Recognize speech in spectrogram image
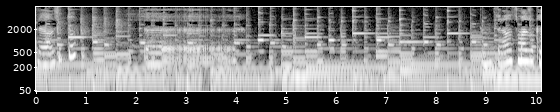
Trânsito. Trânsito, mas o quê?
